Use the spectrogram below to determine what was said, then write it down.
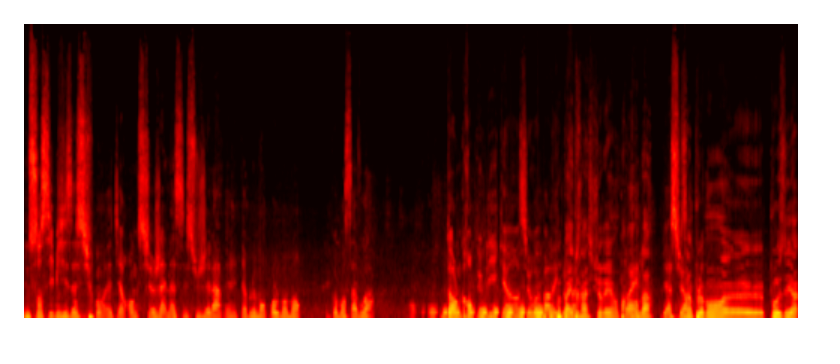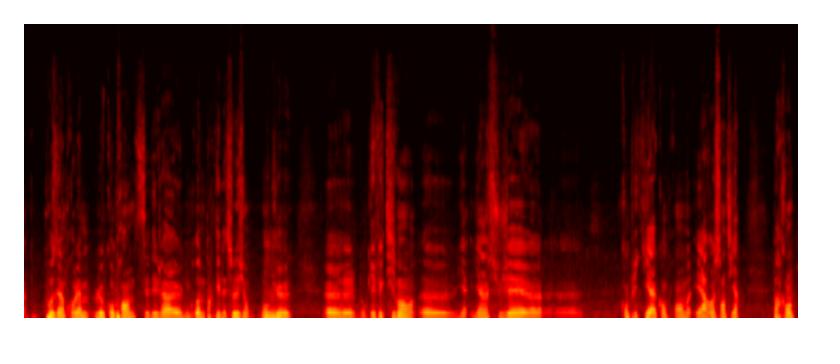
une, sensibilisation, on va dire, anxiogène à ces sujets-là, véritablement, pour le moment? On commence à voir dans le grand public, hein, si on parler On ne peut pas être rassuré en partant de là. Bien sûr. Simplement, euh, poser, poser un problème, le comprendre, c'est déjà une grande partie de la solution. Donc, mhm. euh, euh, donc effectivement, il y, a un sujet compliqué à comprendre et à ressentir. Par contre,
